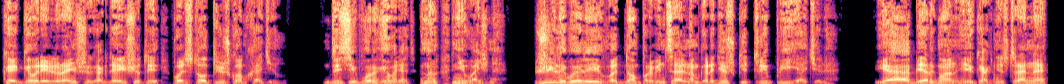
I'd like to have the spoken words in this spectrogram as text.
как говорили раньше, когда еще ты под стол пешком ходил. До сих пор говорят, ну, неважно. Жили-были в одном провинциальном городишке три приятеля. Я Бергман и, как ни странно,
